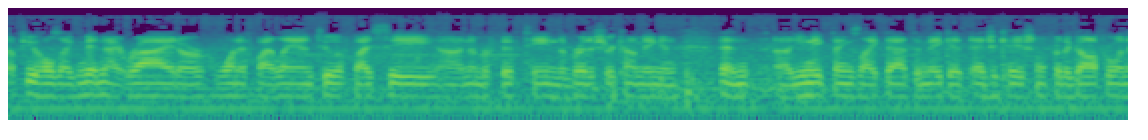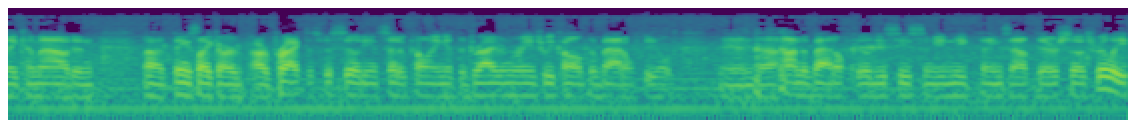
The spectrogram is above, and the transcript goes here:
a few holes like Midnight Ride or One If by Land, Two If by Sea, uh, number 15, The British Are Coming, and, and uh, unique things like that to make it educational for the golfer when they come out. And uh, things like our, our practice facility, instead of calling it the driving range, we call it the battlefield. And uh, on the battlefield, you see some unique things out there. So it's really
